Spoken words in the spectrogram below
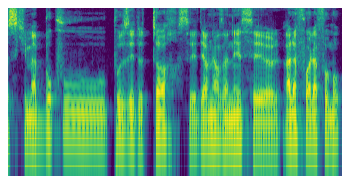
ce qui m'a beaucoup posé de tort ces dernières années, c'est à la fois la FOMO,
